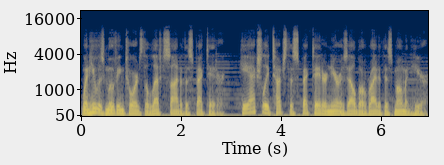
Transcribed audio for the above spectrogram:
when he was moving towards the left side of the spectator, he actually touched the spectator near his elbow right at this moment here,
